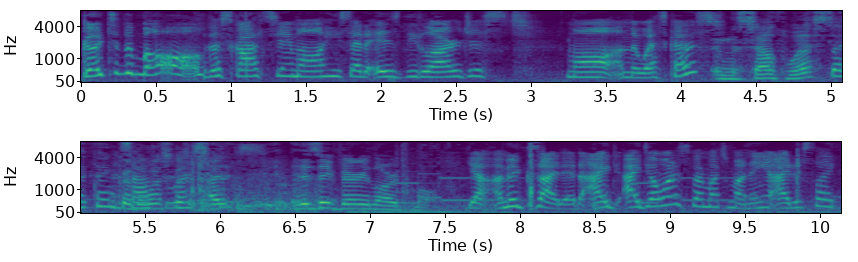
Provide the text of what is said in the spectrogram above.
go to the mall. The Scottsdale Mall, he said, is the largest mall on the West Coast. In the southwest, I think, The or the west coast. southwest. I, it is a very large mall. Yeah, I'm excited. I, I don't want to spend much money. I just like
